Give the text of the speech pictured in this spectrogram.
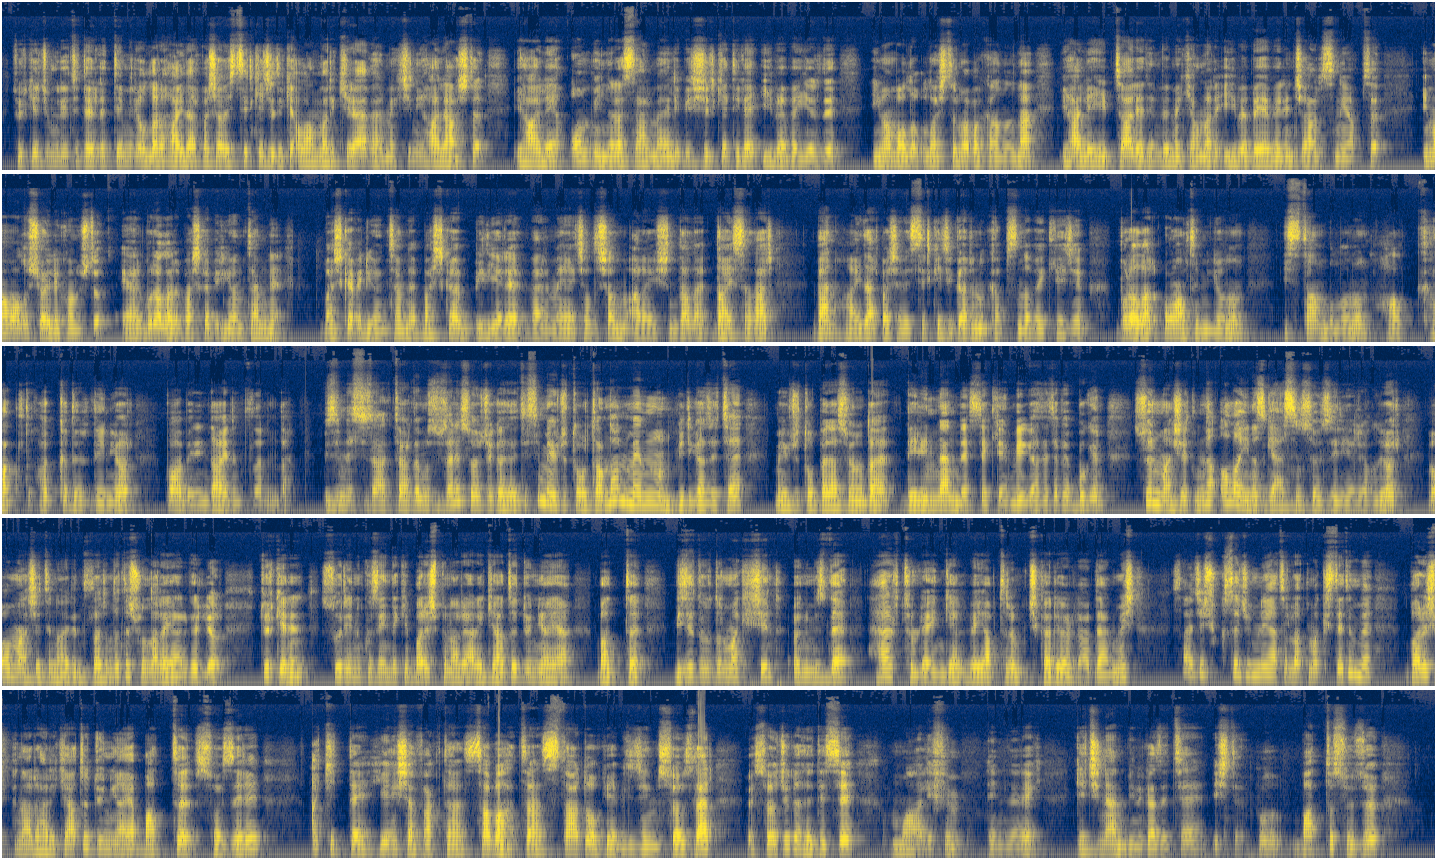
Türkiye Cumhuriyeti Devlet Demiryolları Haydarpaşa ve Sirkeci'deki alanları kiraya vermek için ihale açtı. İhaleye 10 bin lira sermayeli bir şirket ile İBB girdi. İmamoğlu Ulaştırma Bakanlığı'na ihaleyi iptal edin ve mekanları İBB'ye verin çağrısını yaptı. İmamoğlu şöyle konuştu. Eğer buraları başka bir yöntemle başka bir yöntemle başka bir yere vermeye çalışalım arayışında daysalar ben Haydarpaşa ve Sirkeci Garı'nın kapısında bekleyeceğim. Buralar 16 milyonun İstanbul'un halk, hak, hakkıdır deniyor bu haberin de ayrıntılarında. Bizim de size aktardığımız üzere Sözcü gazetesi mevcut ortamdan memnun bir gazete. Mevcut operasyonu da derinden destekleyen bir gazete ve bugün sür manşetinde alayınız gelsin sözleri yer alıyor ve o manşetin ayrıntılarında da şunlara yer veriliyor. Türkiye'nin Suriye'nin kuzeyindeki Barış Pınarı harekatı dünyaya battı. Bizi durdurmak için önümüzde her türlü engel ve yaptırım çıkarıyorlar denmiş. Sadece şu kısa cümleyi hatırlatmak istedim ve Barış Pınarı harekatı dünyaya battı sözleri Akit'te, Yeni Şafak'ta, Sabah'ta, Star'da okuyabileceğimiz sözler ve Sözcü gazetesi muhalifim denilerek geçinen bir gazete. İşte bu battı sözü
